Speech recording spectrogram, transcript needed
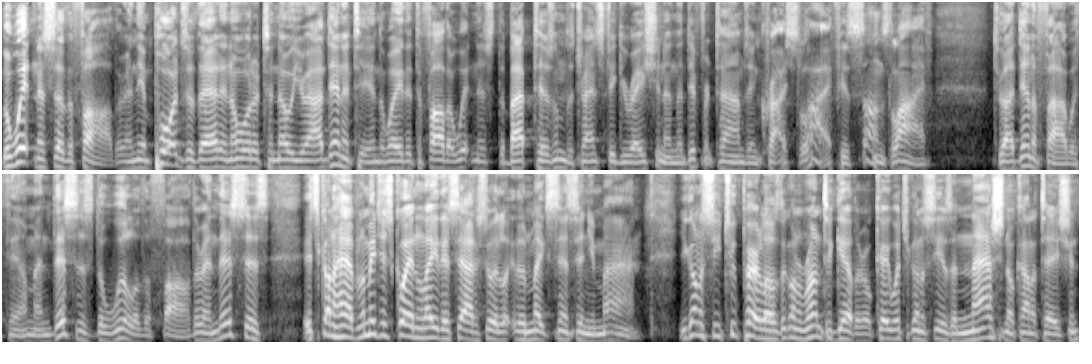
the witness of the Father and the importance of that in order to know your identity and the way that the Father witnessed the baptism, the transfiguration, and the different times in Christ's life, his son's life, to identify with him. And this is the will of the Father. And this is, it's going to have, let me just go ahead and lay this out so it'll, it'll make sense in your mind. You're going to see two parallels. They're going to run together, okay? What you're going to see is a national connotation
